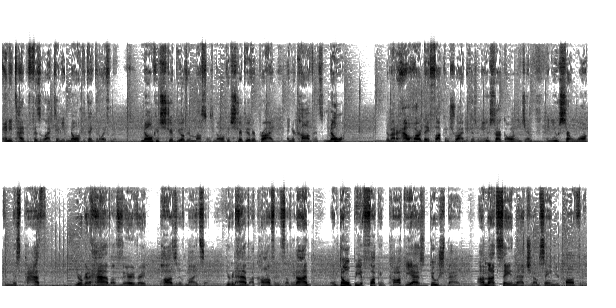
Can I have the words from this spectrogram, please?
any type of physical activity. No one can take that away from you. No one can strip you of your muscles. No one can strip you of your pride and your confidence. No one. No matter how hard they fucking try, because when you start going to the gym and you start walking this path, you're gonna have a very, very positive mindset. You're gonna have a confidence level. You're not, and don't be a fucking cocky ass douchebag. I'm not saying that shit. I'm saying you're confident.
